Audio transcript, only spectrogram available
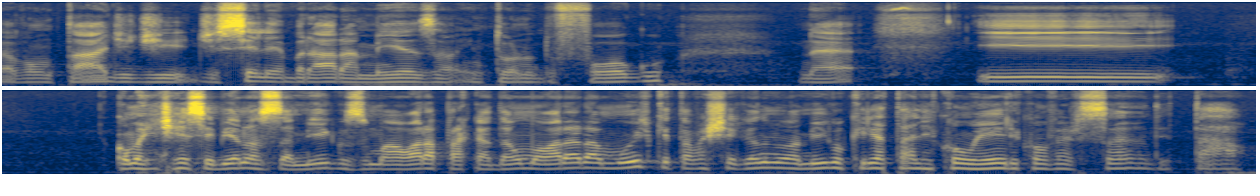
da vontade de, de celebrar a mesa em torno do fogo, né? E como a gente recebia nossos amigos, uma hora para cada um, uma hora era muito, porque estava chegando meu amigo, eu queria estar ali com ele conversando e tal.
